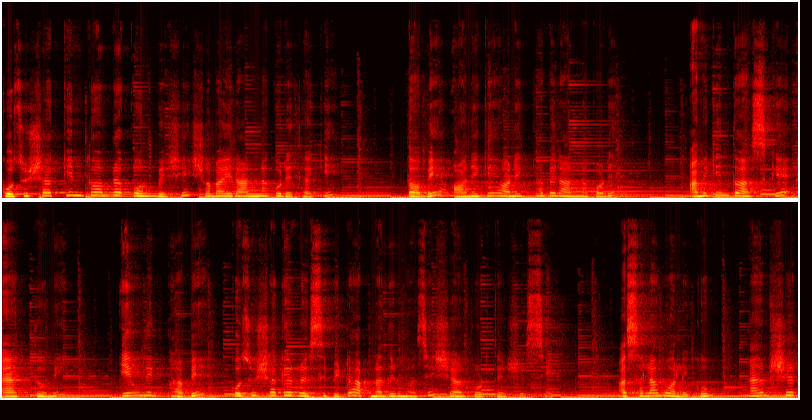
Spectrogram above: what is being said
কচু শাক কিন্তু আমরা কম বেশি সবাই রান্না করে থাকি, তবে অনেকে অনেকভাবে রান্না করে। আমি কিন্তু আজকে একদমই ইউনিকভাবে কচু শাকের রেসিপিটা আপনাদের মাঝে শেয়ার করতে এসেছি। আসসালামু আলাইকুম I am chef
